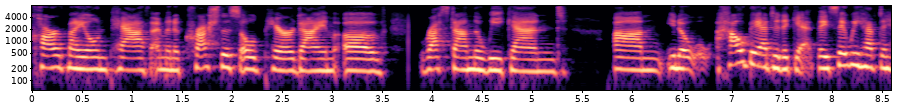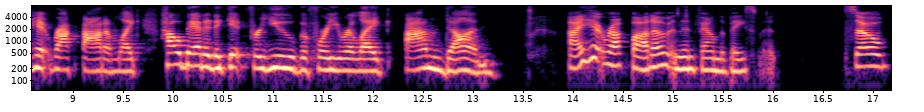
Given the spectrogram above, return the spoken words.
carve my own path? I'm going to crush this old paradigm of rest on the weekend. Um, you know, how bad did it get? They say we have to hit rock bottom. Like, how bad did it get for you before you were like, I'm done? I hit rock bottom and then found the basement. So,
